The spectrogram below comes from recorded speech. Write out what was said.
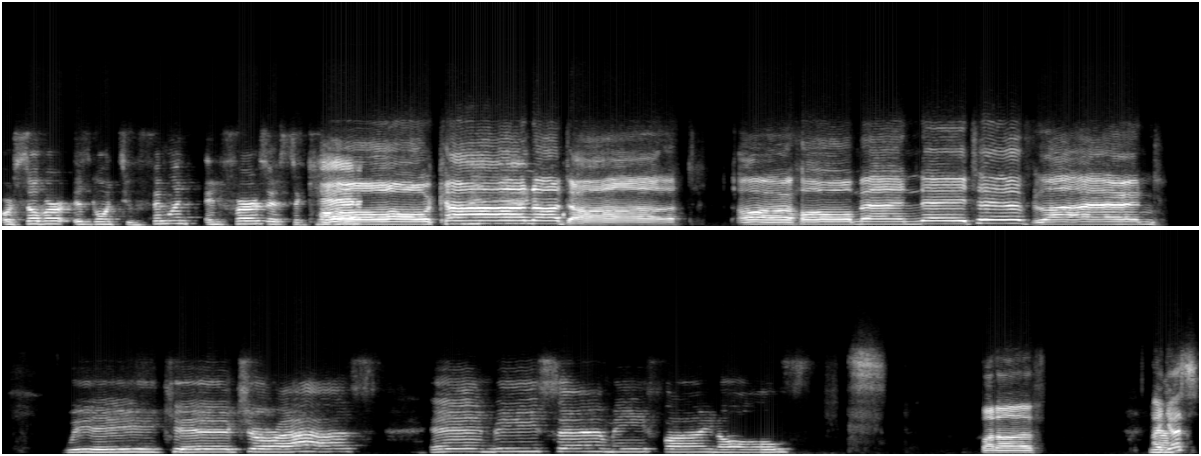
or silver is going to Finland, and first is to Canada. Oh, Canada, our home and native land. We kicked your ass in the semifinals. But uh, I guess,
